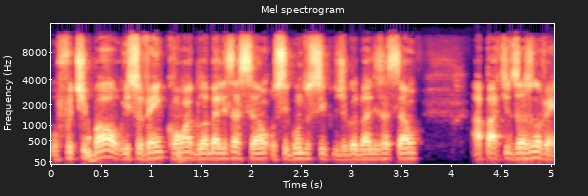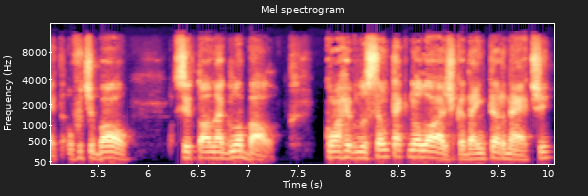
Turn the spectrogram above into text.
o futebol, isso vem com a globalização, o segundo ciclo de globalização a partir dos anos 90. O futebol se torna global. Com a revolução tecnológica da internet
